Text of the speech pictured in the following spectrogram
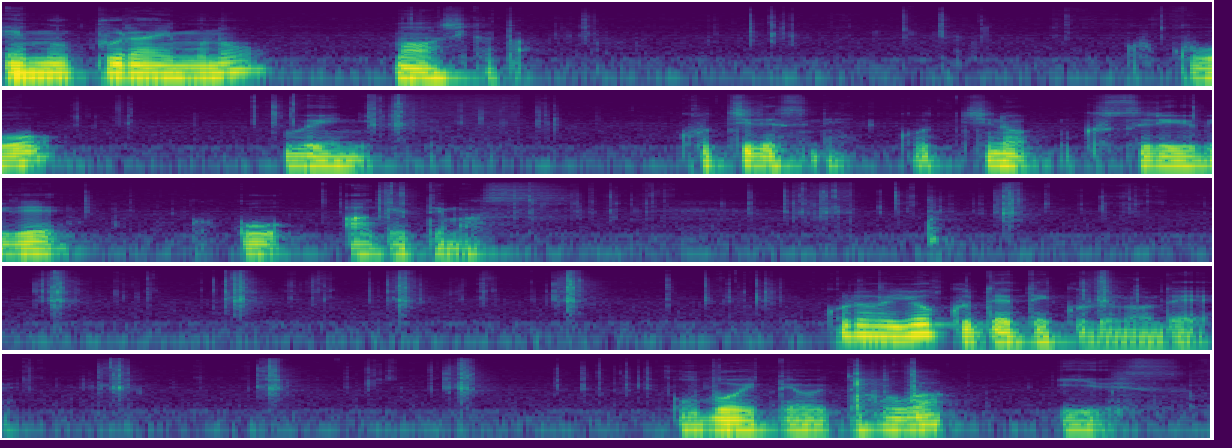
M プライムの回し方。ここを上に。こっちですね。こっちの薬指でここを上げてます。これはよく出てくるので覚えておいた方がいいです。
